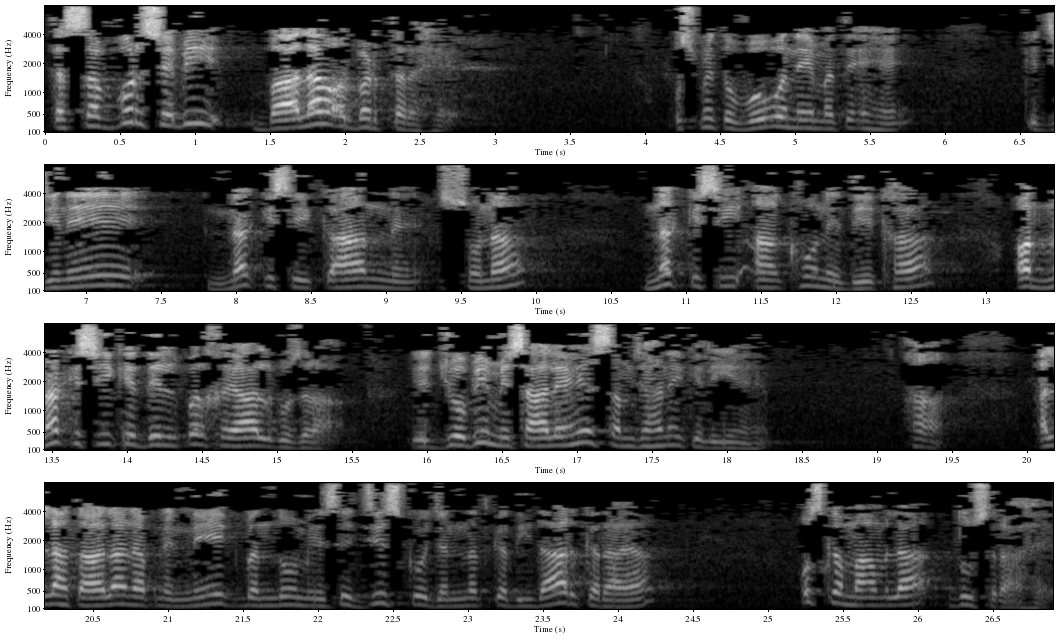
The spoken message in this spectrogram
تصور سے بھی بالا اور برتر ہے۔ اس میں تو وہ وہ نعمتیں ہیں کہ جنہیں نہ کسی کان نے سنا، نہ کسی آنکھوں نے دیکھا اور نہ کسی کے دل پر خیال گزرا۔ یہ جو بھی مثالیں ہیں سمجھانے کے لیے ہیں۔ ہاں اللہ تعالیٰ نے اپنے نیک بندوں میں سے جس کو جنت کا دیدار کرایا، اس کا معاملہ دوسرا ہے۔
